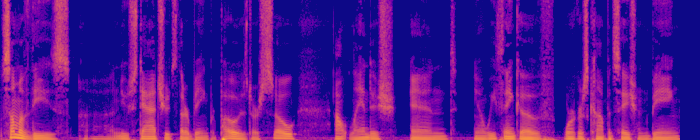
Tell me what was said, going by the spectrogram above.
some of these uh, new statutes that are being proposed are so outlandish and you know we think of workers compensation being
